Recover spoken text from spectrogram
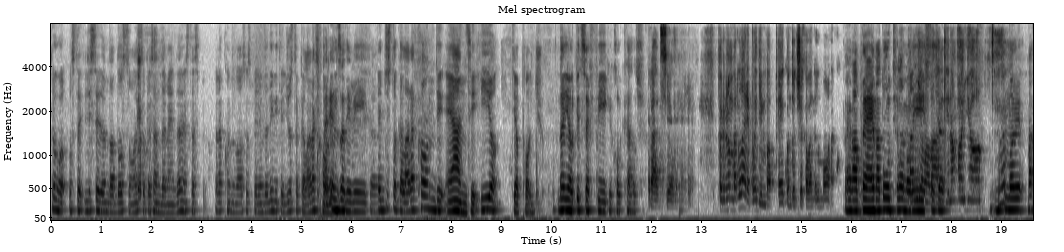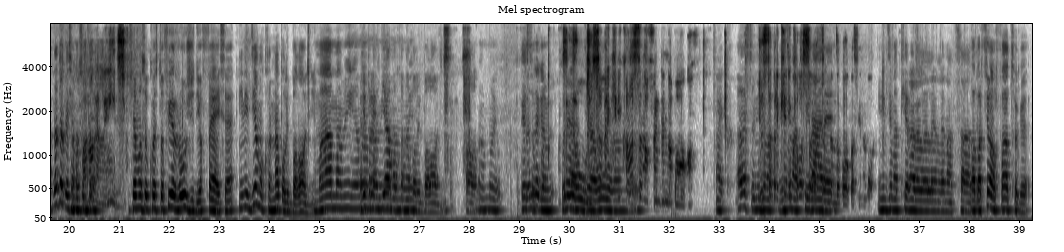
Comunque, stai- gli stai dando addosso adesso pesantemente. Ne sta sp- raccontando la sua esperienza di vita. È giusto che la racconti. Esperienza di vita. È giusto che la racconti. E anzi, io ti appoggio. Daniel Pizza e fighi col calcio. Grazie. Per non parlare poi di Mbappé quando giocava nel Monaco. Eh vabbè, ma tutti l'hanno Ma andiamo visto. Cioè, avanti, non voglio... mamma mia. Ma dato che siamo su, Ma non all'inizio. siamo su questo fil rouge di offese, iniziamo con Napoli-Bologna. Mamma mia. mamma Riprendiamo mia, con mamma mia. Napoli-Bologna. Oh, Mamma mia. questo che- tre a uno. tre a Giusto uno. perché Nicolò stava offendendo poco. Ecco, adesso Giusto iniziamo, perché iniziamo a tirare, offendendo poco fino ad ora. iniziamo a tirare le, le, le mazzate. Ma partiamo dal fatto che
